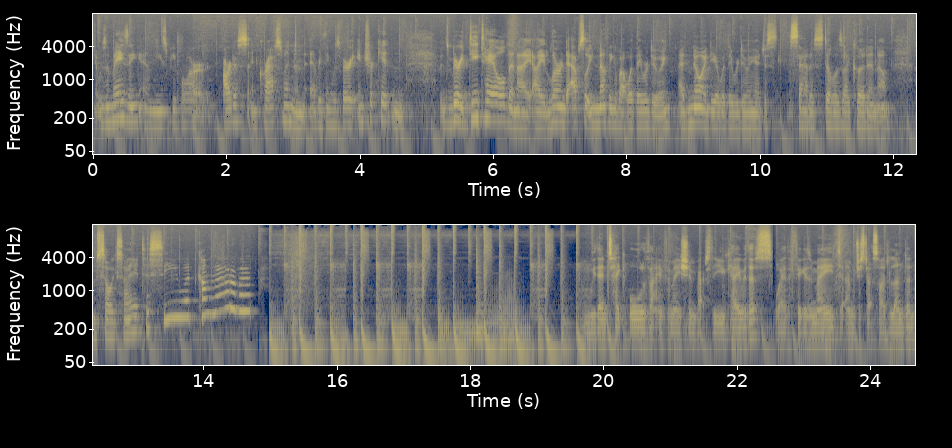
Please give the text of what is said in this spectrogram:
It was amazing, and these people are artists and craftsmen, and everything was very intricate and it's very detailed. And I, I learned absolutely nothing about what they were doing. I had no idea what they were doing. I just sat as still as I could, and um, I'm so excited to see what comes out of it. We then take all of that information back to the UK with us, where the figures are made, um, just outside of London.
